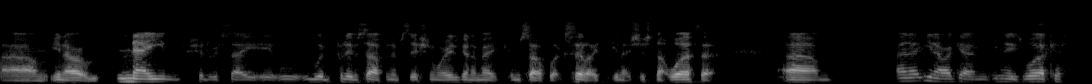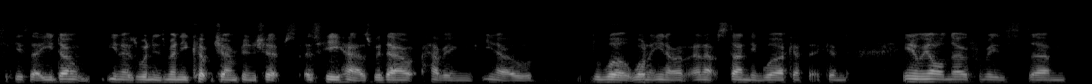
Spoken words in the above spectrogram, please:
um, you know, name, should we say, it w- would put himself in a position where he's going to make himself look silly. You know, it's just not worth it. Um, and uh, you know, again, you know, his work ethic is there. you don't, you know, win as many cup championships as he has without having, you know, the world, one, you know, an outstanding work ethic. And you know, we all know from his um,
